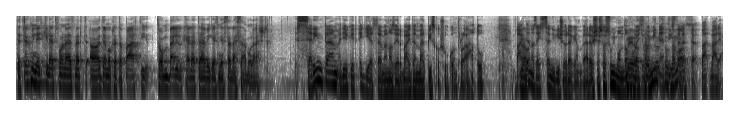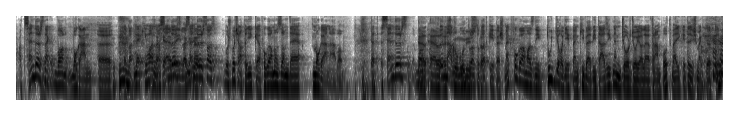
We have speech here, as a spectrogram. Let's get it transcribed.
de tök mindegy ki lett volna ez, mert a demokrata párton belül kellett elvégezni ezt a leszámolást. Szerintem egyébként egyértelműen azért Biden, mert piszkosul kontrollálható. Biden Na. az egy szenilis öregember, és ezt azt úgy mondom, Miért a hogy, hogy minden tisztelettel. Vá- Várjál, a Sandersnek van magán... Tehát a, Neki a, vannak a, Sanders, a Sanders az, most bocsánat, hogy így kell fogalmazzam, de magánál van. Tehát Sanders El- önálló gondolatokat képes megfogalmazni, tudja, hogy éppen kivel vitázik, nem George le Trumpot, mert egyébként ez is megtörtént.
